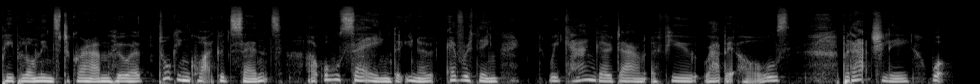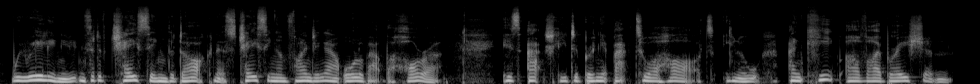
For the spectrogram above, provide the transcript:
people on Instagram who are talking quite good sense are all saying that, you know, everything we can go down a few rabbit holes, but actually, what we really need, instead of chasing the darkness, chasing and finding out all about the horror, is actually to bring it back to our heart, you know, and keep our vibration.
